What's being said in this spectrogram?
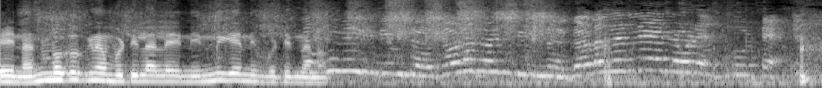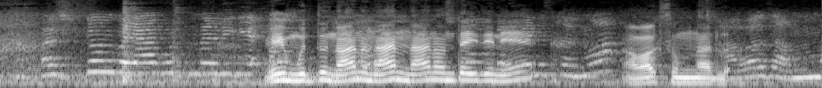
ಏಯ್ ನನ್ನ ಮಗಕ್ಕೆ ನಾನು ಬಿಟ್ಟಿಲ್ಲ ಅಲ್ಲೇ ನಿನಗೆ ನೀವು ಬಿಟ್ಟಿದ್ದು ನಾನು ನೀವು ನಗಾಡೋದು ನೀವು ನಗಾಡೋದನ್ನೇ ನೋಡಿ ಎದ್ಬಿಟ್ಟೆ ಅಷ್ಟೊಂದು ಭಯ ಆಗ್ಬಿಡ್ತು ನನಗೆ ಏ ಮುದ್ದು ನಾನು ನಾನು ನಾನು ಅಂತ ಇದ್ದೀನಿ. ಅವಾಗ ಸುಮ್ಮನಾದ್ಲು ಅವಾಗ ಅಮ್ಮ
